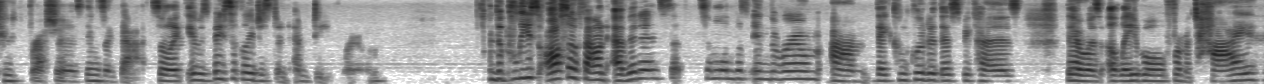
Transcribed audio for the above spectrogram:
toothbrushes, things like that. So, like, it was basically just an empty room. The police also found evidence that someone was in the room. Um, they concluded this because there was a label from a tie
